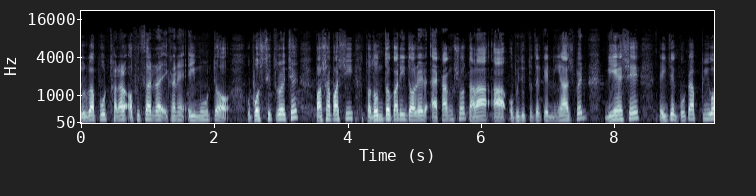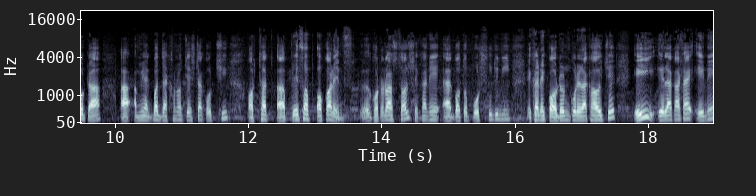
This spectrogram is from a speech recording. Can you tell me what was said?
দুর্গাপুর থানার অফিসাররা এখানে এই মুহূর্তে উপস্থিত রয়েছে। পাশাপাশি তদন্তকারী দলের একাংশ তারা অভিযুক্তদেরকে নিয়ে আসবেন। নিয়ে এসে এই যে গোটা পিওটা আমি একবার দেখানোর চেষ্টা করছি। অর্থাৎ প্লেস অফ অকারেন্স ঘটনাস্থল। সেখানে গত পরশু দিনই এখানে কর্ডন করে রাখা হয়েছে। এই এলাকাটায় এনে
